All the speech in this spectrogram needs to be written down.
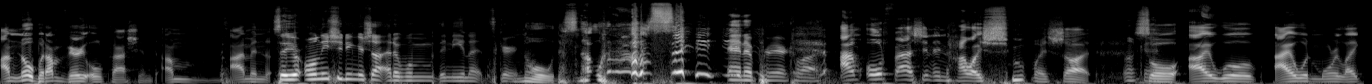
I'm no, but I'm very old fashioned. I'm, I'm an. So you're only shooting your shot at a woman with a knee-length skirt No, that's not what I'm saying. and a prayer cloth. I'm old fashioned in how I shoot my shot. Okay. So I will, I would more like,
